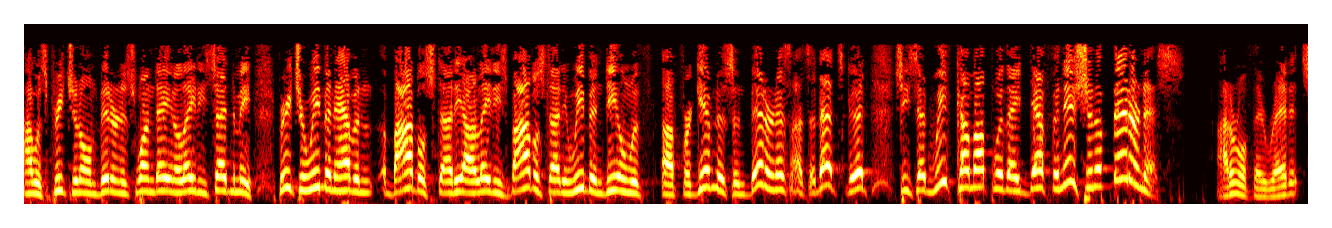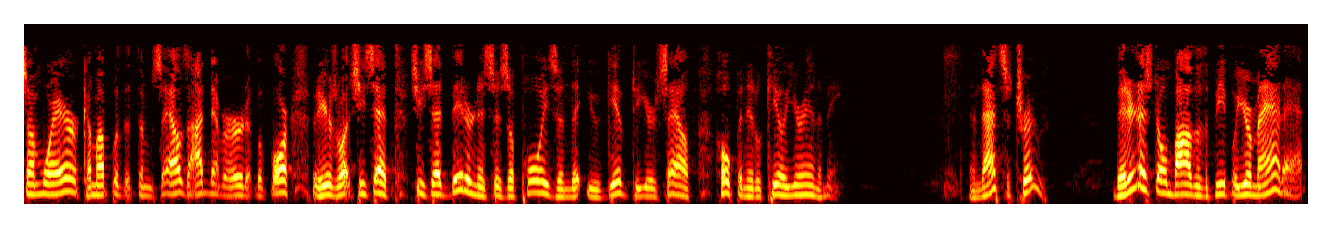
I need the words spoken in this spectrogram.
I was preaching on bitterness one day and a lady said to me, Preacher, we've been having a Bible study, our ladies Bible study, and we've been dealing with uh, forgiveness and bitterness. I said, that's good. She said, we've come up with a definition of bitterness. I don't know if they read it somewhere or come up with it themselves. I'd never heard it before, but here's what she said. She said, bitterness is a poison that you give to yourself hoping it'll kill your enemy. And that's the truth. Bitterness don't bother the people you're mad at.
